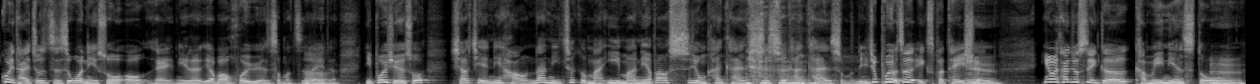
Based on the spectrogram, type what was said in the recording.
柜台就是只是问你说：“OK，你的要不要会员什么之类的？”你不会觉得说：“小姐你好，那你这个满意吗？你要不要试用看看，试试看看什么？”你就不会有这个 expectation，因为它就是一个 convenience store。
